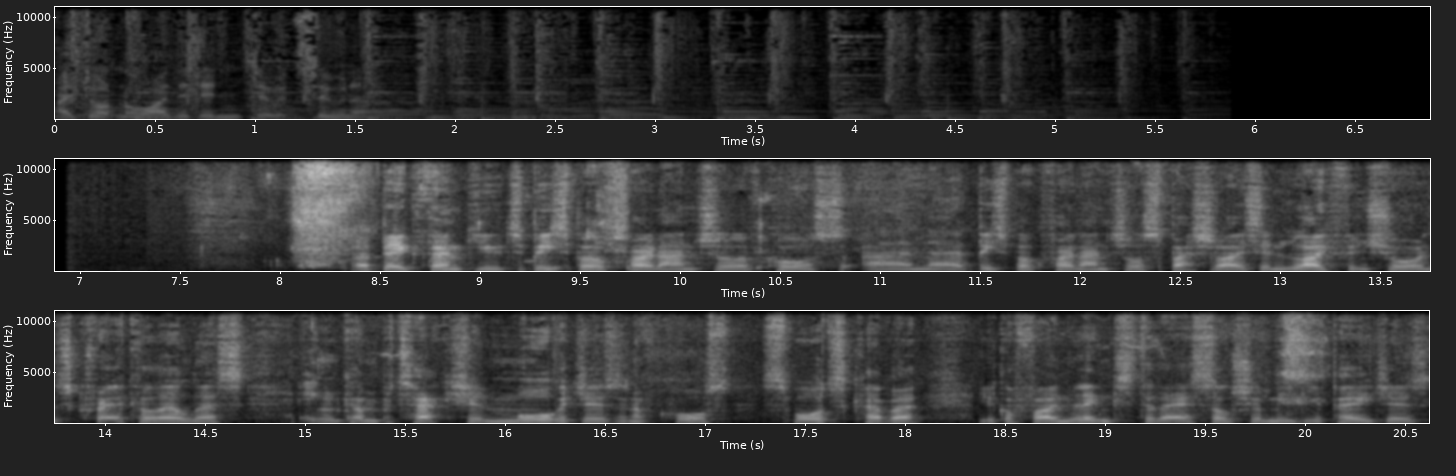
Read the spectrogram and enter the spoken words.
I don't know why they didn't do it sooner. A big thank you to Bespoke Financial, of course, and uh, Bespoke Financial specialise in life insurance, critical illness, income protection, mortgages, and of course, sports cover. You can find links to their social media pages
